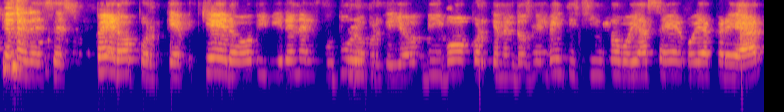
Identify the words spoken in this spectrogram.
que me desespero porque quiero vivir en el futuro, porque yo vivo, porque en el 2025 voy a hacer, voy a crear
